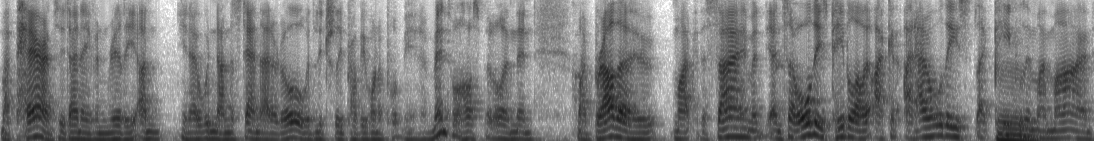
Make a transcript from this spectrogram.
my parents who don't even really un, you know wouldn't understand that at all would literally probably want to put me in a mental hospital and then my brother who might be the same and, and so all these people I, I could I had all these like people in mm. my mind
